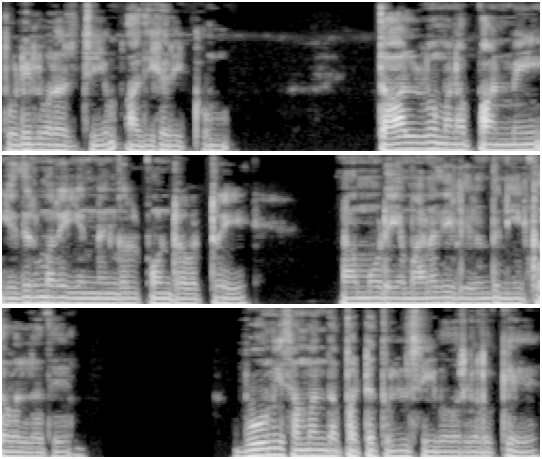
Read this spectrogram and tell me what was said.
தொழில் வளர்ச்சியும் அதிகரிக்கும். தாழ்வு மனப்பான்மை எதிர்மறை எண்ணங்கள் போன்றவற்றை நம்முடைய மனதிலிருந்து நீக்க வல்லது. பூமி சம்பந்தப்பட்ட தொழில் செய்பவர்களுக்கு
